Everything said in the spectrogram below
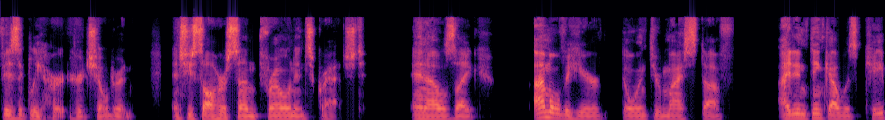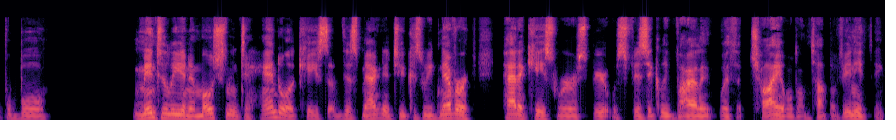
physically hurt her children and she saw her son thrown and scratched. And I was like, I'm over here going through my stuff. I didn't think I was capable mentally and emotionally to handle a case of this magnitude because we'd never had a case where a spirit was physically violent with a child on top of anything.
